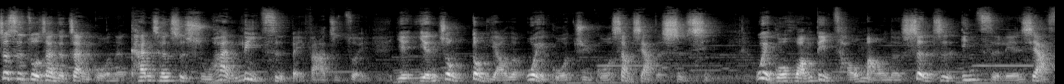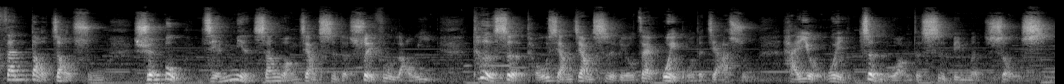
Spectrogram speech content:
这次作战的战果呢，堪称是蜀汉历次北伐之最，也严重动摇了魏国举国上下的士气。魏国皇帝曹髦呢，甚至因此连下三道诏书，宣布减免伤亡将士的税赋劳役，特赦投降将士留在魏国的家属，还有为阵亡的士兵们守时，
